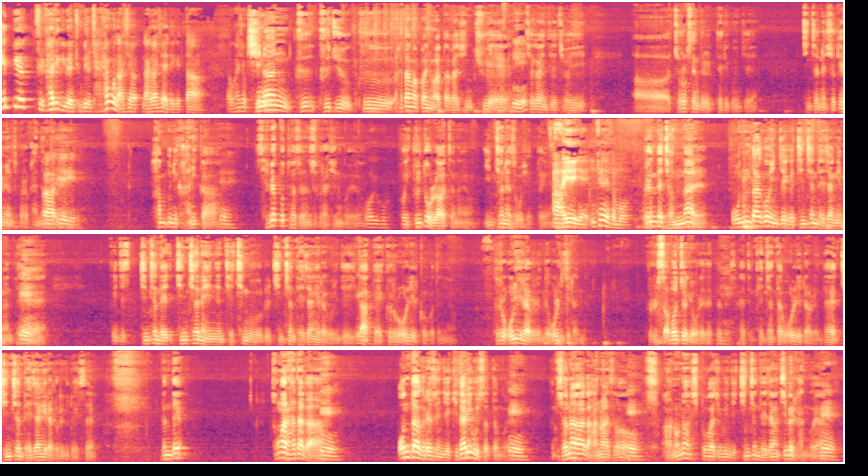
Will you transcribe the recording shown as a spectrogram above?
햇볕을 가리기 위한 준비를 잘 하고 나셔, 나가셔야 되겠다라고 하셨고 지난 그 그 주 그 하담 아빠님 왔다 가신 주에 예. 제가 이제 저희 어, 졸업생들 데리고 이제 진천에 쇼게임 연습하러 갔는데 아, 예, 예. 한 분이 가니까 예. 새벽부터 와서 연습을 하시는 거예요. 어이구. 거기 글도 올라왔잖아요. 인천에서 오셨대. 아, 예, 예. 인천에서 뭐. 그런데 전날 온다고 이제 그 진천 대장님한테 예. 그 이제 진천 대, 진천에 있는 제 친구를 진천 대장이라고 이제 이 예. 카페에 글을 올릴 거거든요. 글을 올리라 그러는데 올리질 않네. 글을 써본 적이 오래됐다. 예. 하여튼 괜찮다고 올리라 그러는데 진천 대장이라 그러기로 했어요. 근데 통화를 하다가 예, 온다 그래서 이제 기다리고 있었던 거예요. 예, 근데 전화가 안 와서 예. 안 오나 싶어가지고 이제 진천 대장은 집에 간 거야. 예.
